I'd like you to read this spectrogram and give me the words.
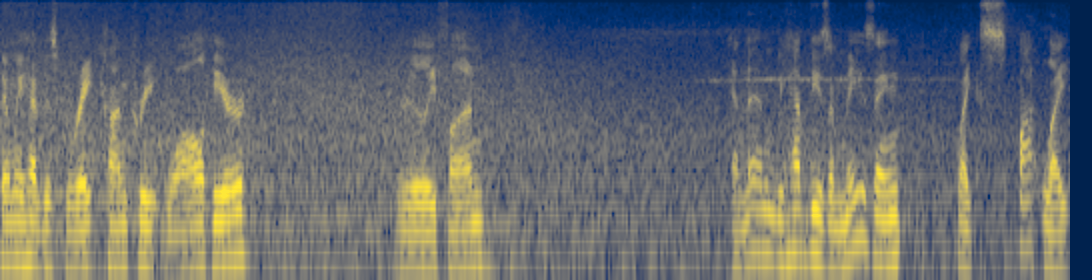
Then we have this great concrete wall here, really fun. And then we have these amazing like spotlight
